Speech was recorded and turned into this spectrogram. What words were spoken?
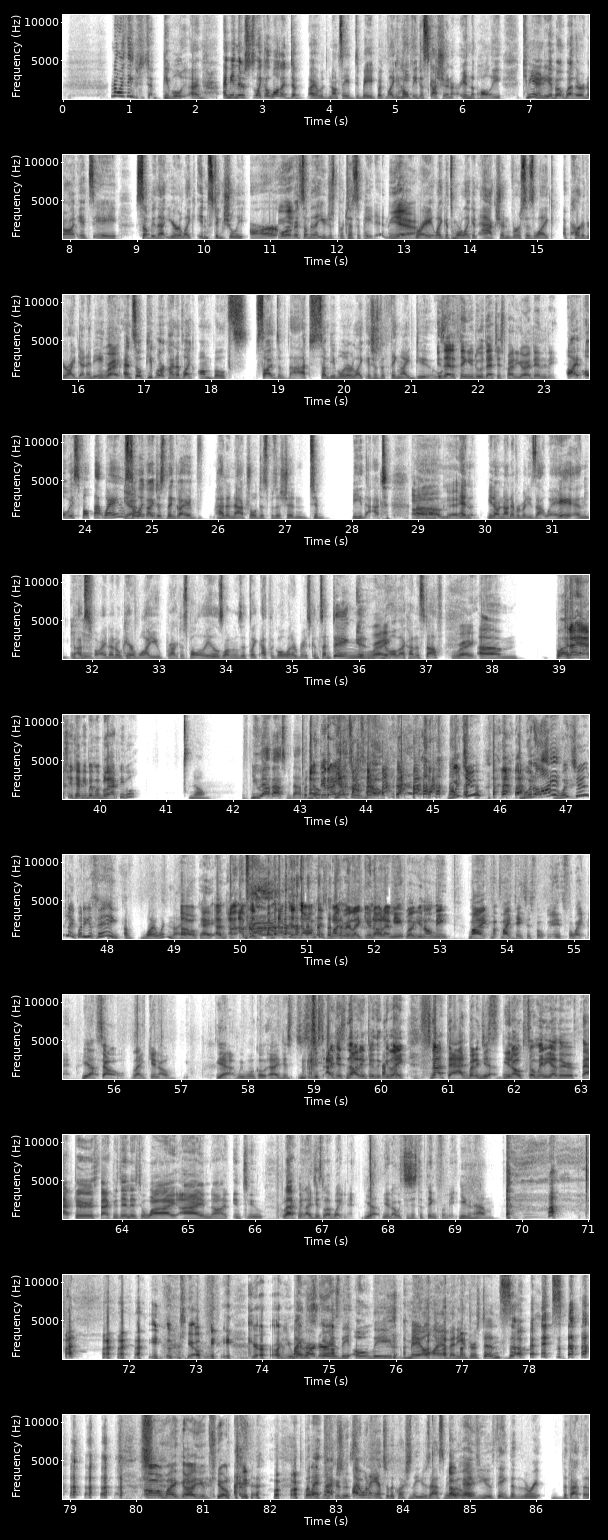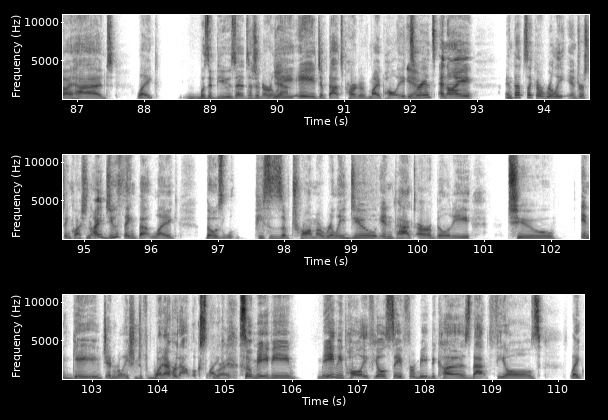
No i think people I, I mean there's like a lot of de- i would not say debate but Mm-hmm. like healthy discussion in the poly community about whether or not it's a something that you're like instinctually are or if it's something that you just participate in Yeah. right? Like it's more like an action versus like a part of your identity. Right. And so people are kind of like on both sides of that. Some people are like, it's just a thing I do. Is that a thing you do? Is that just part of your identity? I've always felt that way. Yeah. So like I just think I've had a natural disposition to be that. Oh, Um, okay. and you know, not everybody's that way, and that's Mhm. fine. I don't care why you practice poly as long as it's like ethical and everybody's consenting and you know, all that kind of stuff. Right. Um, but Can I ask you? Have you been with black people? no. You have asked me that, but Oh, no. did I? The answer is no. Would you? Would I? Would you? Like, what do you think? Uh, Why wouldn't I? Oh, okay. I'm, I'm I'm just, I'm, I'm just, no, I'm just wondering. Like, you know what I mean? Well, you know me. My, my, my taste is for, it's for white men. Yeah. So, like, you know, yeah, we won't go. I just, just, I just not into the like. It's not that, but it just, you know, so many other factors, factors in as to why I'm not into black men. I just love white men. Yeah. You know, it's just a thing for me. You can have 'em. you could kill me, girl. You My partner stop. is the only male I have any interest in, so it's. Oh my god, you killed me. But but I actually, I want to answer the question that you just asked me about Okay. if you think that the re- the fact that I had like was abused at such an early Yeah. age, if that's part of my poly experience, and I, and that's like a really interesting question. I do think that like those l- pieces of trauma really do Mhm. impact our ability to engage in relationships, whatever that looks like. Right. So maybe maybe poly feels safe for me because that feels like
